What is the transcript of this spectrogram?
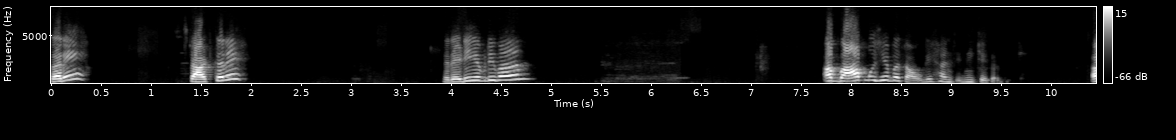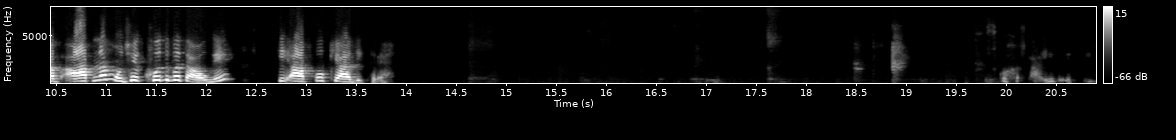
करें? स्टार्ट करें? रेडी एवरीवन अब आप मुझे बताओगे। हाँ जी, नीचे कर दीजिए। अब आप ना मुझे खुद बताओगे कि आपको क्या दिख रहा है इसको हटा ही देती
